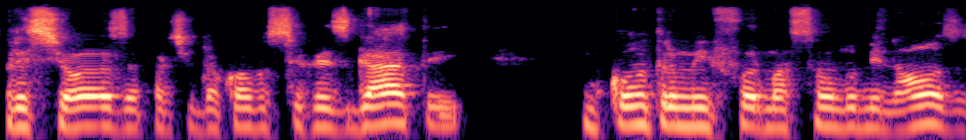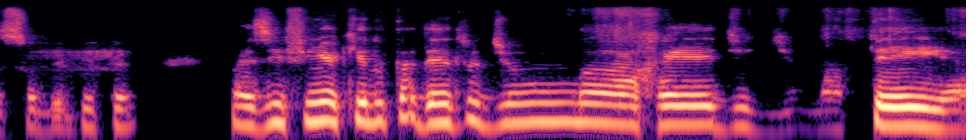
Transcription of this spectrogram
preciosa a partir da qual você resgata e encontra uma informação luminosa sobre. Mas, enfim, aquilo está dentro de uma rede, de uma teia,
